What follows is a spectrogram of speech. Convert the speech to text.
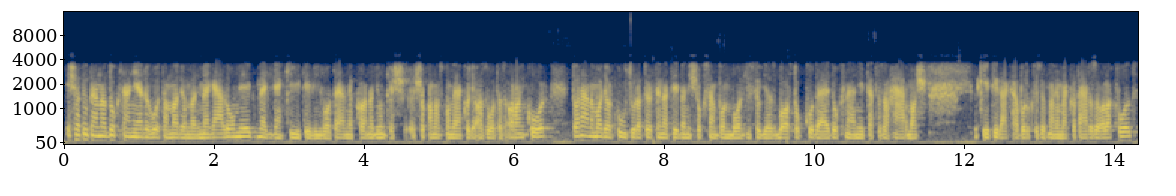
és hát utána a Doktányi erő volt a nagyon nagy megálló még, 42 évig volt elnök karnagyunk, és sokan azt gondolják, hogy az volt az aranykor. Talán a magyar kultúra történetében is sok szempontból, hisz ugye az Bartok, Kodály, Doknányi, tehát az a hármas két világháború között nagyon meghatározó alak volt.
